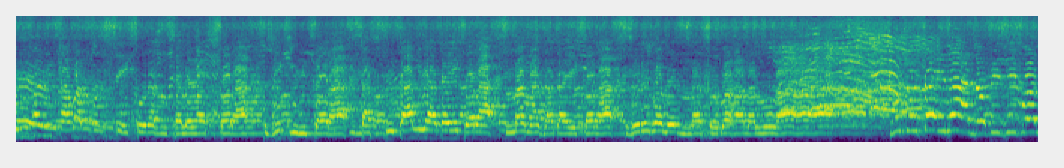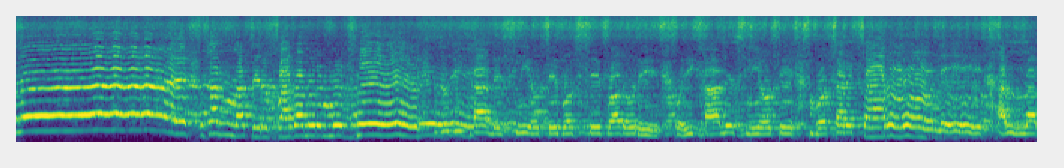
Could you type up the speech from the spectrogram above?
রুহানি কোরআন তেলাওয়াত করা, জিকির করা তাসবিহ তালি আদায় করা, নামাজ আদায় করা, জোরে বলেন না, সুবহানাল্লাহ। শুধু তাই না জান্নাতের বাগানের মধ্যে। যদি খালেস নিয়তে বসতে পারো ওই খালেস নিয়তে বসার কারণে আল্লাহ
